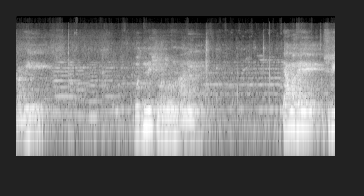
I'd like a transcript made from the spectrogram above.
काही बुधनेश्वरवरून आली. त्यामध्ये श्री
